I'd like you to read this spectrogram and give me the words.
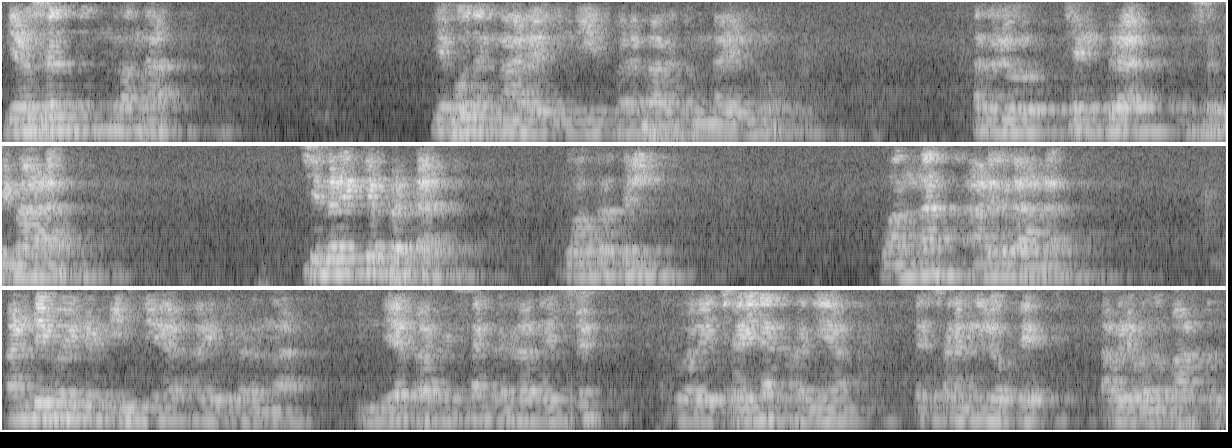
ജെറുസലത്തിൽ നിന്ന് വന്ന യഹൂദന്മാര് ഇന്ത്യയിൽ പല ഭാഗത്തും ഉണ്ടായിരുന്നു. അതൊരു ചരിത്ര സത്യമാണ്. ചിതറിക്കപ്പെട്ട ഗോത്രത്തിൽ വന്ന ആളുകളാണ് അൺഡിവൈഡഡ് ഇന്ത്യ ആയിട്ട് കിടന്ന ഇന്ത്യ പാകിസ്ഥാൻ ബംഗ്ലാദേശ് അതുപോലെ ചൈന തുടങ്ങിയ സ്ഥലങ്ങളിലൊക്കെ അവർ വന്ന് പാർത്തത്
